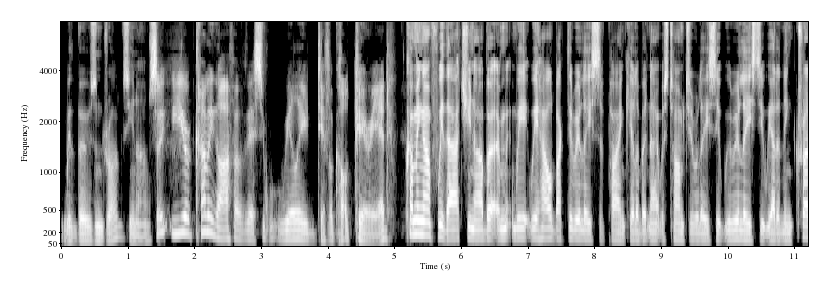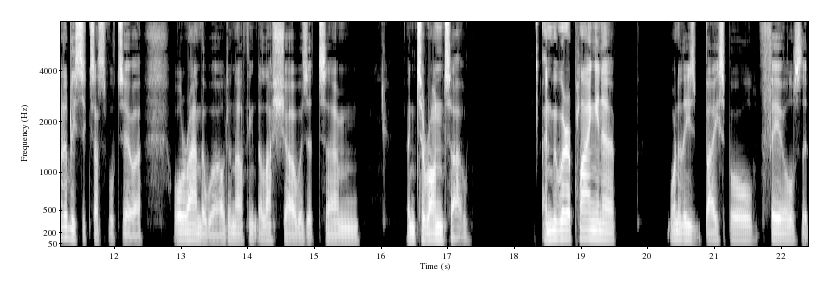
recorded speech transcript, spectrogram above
with booze and drugs. You know. So you're coming off of this really difficult period. Coming off with that, you know, but um, we we held back the release of Painkiller, but now it was time to release it. We released it. We had an incredibly successful tour all around the world, and I think the last show was at um, in Toronto, and we were playing in a one of these baseball fields that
